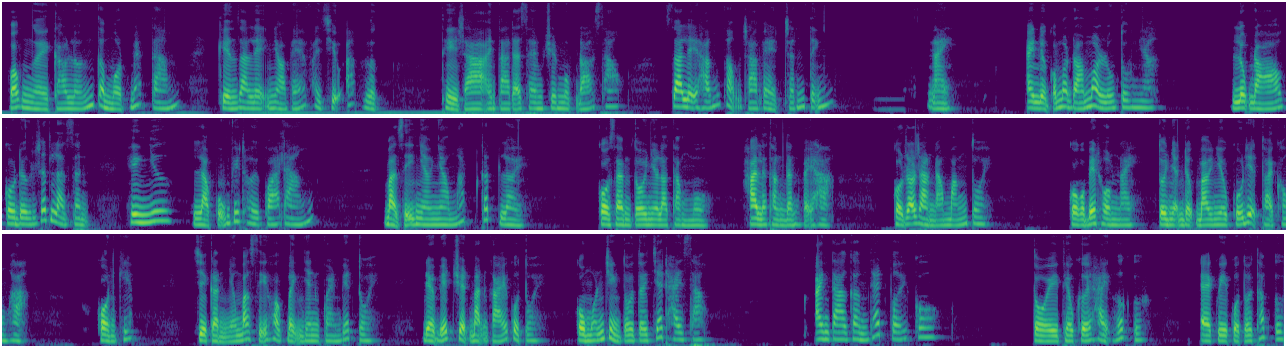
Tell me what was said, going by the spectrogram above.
Vóc người cao lớn tầm 1m8, khiến Gia Lệ nhỏ bé phải chịu áp lực. Thì ra anh ta đã xem chuyên mục đó sao? Gia Lệ hắng giọng ra vẻ trấn tĩnh. Này, anh đừng có một đoán mò lung tung nha. Lúc đó cô đứng rất là giận, hình như là cũng viết hơi quá đáng. Bà dĩ nhào nhào mắt cất lời. Cô xem tôi như là thằng mù, hay là thằng đần vậy hả? Cô rõ ràng đang mắng tôi. Cô có biết hôm nay tôi nhận được bao nhiêu cú điện thoại không hả? Còn kiếp, chỉ cần những bác sĩ hoặc bệnh nhân quen biết tôi, đều biết chuyện bạn gái của tôi. Cô muốn chỉnh tôi tới chết hay sao? Anh ta gầm thét với cô. Tôi thiếu khới hài hước ư? EQ của tôi thấp ư?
